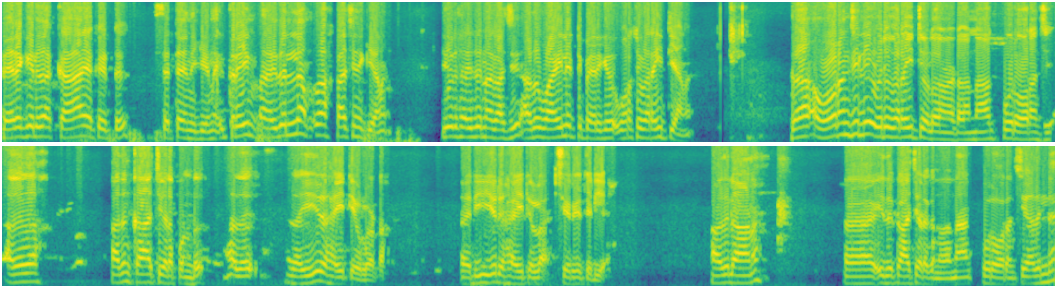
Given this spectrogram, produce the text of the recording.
പേരക്കയിൽ ഇതാ കായൊക്കെ ഇട്ട് സെറ്റായി നിൽക്കുകയാണ്. ഇത്രയും ഇതെല്ലാം കാച്ചി നിൽക്കുകയാണ്. ഈ ഒരു സൈസ് തന്നെ കാച്ചി. അത് വയലറ്റ് പേരക്ക കുറച്ച് വെറൈറ്റി ആണ്. ഇതാ ഓറഞ്ചിൽ ഒരു വെറൈറ്റി ഉള്ളതാണ് കേട്ടോ നാഗ്പൂർ ഓറഞ്ച്. അത് അതും കാച്ചി കിടപ്പുണ്ട്. അത് ഈ ഒരു ഹൈറ്റേ ഉള്ളൂ കേട്ടോ. അതായത് ഈ ഒരു ഹൈറ്റ് ഉള്ള ചെറിയ ചെടിയ. അതിലാണ് ഇത് കാച്ചി കിടക്കുന്നത് നാഗ്പൂർ ഓറഞ്ച്. അതിന്റെ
